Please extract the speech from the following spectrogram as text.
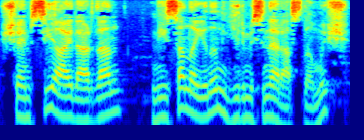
şemsi aylardan Nisan ayının 20'sine rastlamış.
